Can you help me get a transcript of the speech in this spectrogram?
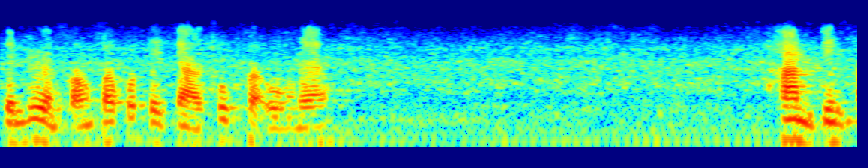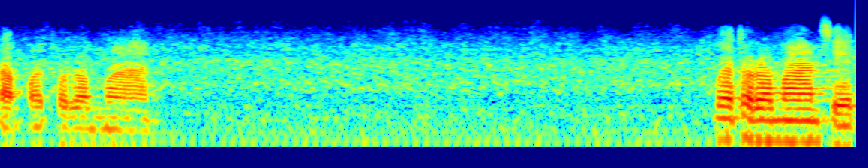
เป็นเรื่องของพระพุทธเจ้าทุกพระองค์แล้ว ท่านจึงกลับมาทรมาน เมื่อทรมานเสร็จ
